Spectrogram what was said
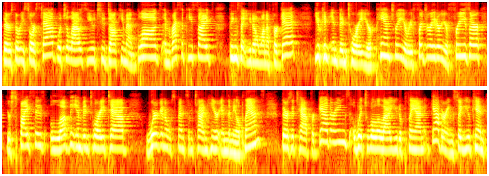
There's the resource tab, which allows you to document blogs and recipe sites, things that you don't want to forget. You can inventory your pantry, your refrigerator, your freezer, your spices. Love the inventory tab. We're gonna spend some time here in the meal plans. There's a tab for gatherings, which will allow you to plan gatherings. So you can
